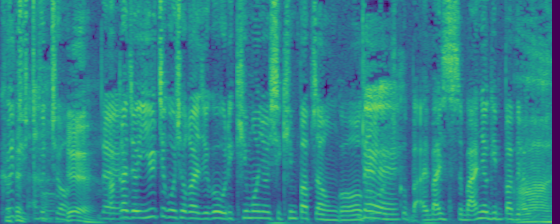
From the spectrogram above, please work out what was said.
그렇죠, 그렇죠. 예. 네. 아까 저 일찍 오셔가지고 우리 김원효 씨 김밥 사온 거 네. 그거 그 마- 맛있어 마녀 김밥이라고 아.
